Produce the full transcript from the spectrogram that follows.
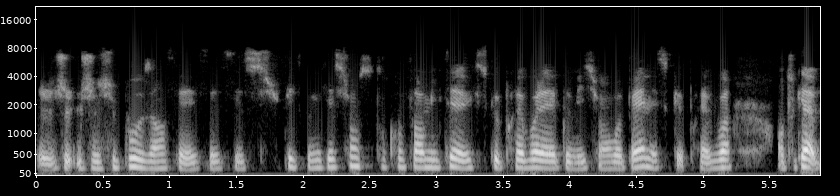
je, je suppose, hein, c'est stupide comme question, sont en conformité avec ce que prévoit la Commission européenne et ce que prévoit, en tout cas,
